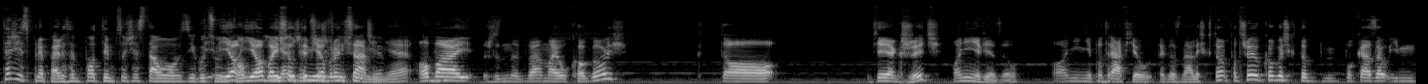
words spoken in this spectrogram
też jest prepersem po tym, co się stało z jego I, córką. I obaj jak są tymi obrońcami, nie? Obaj że mają kogoś, kto wie jak żyć, oni nie wiedzą. Oni nie potrafią tego znaleźć. Kto, potrzebują kogoś, kto by pokazał im,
